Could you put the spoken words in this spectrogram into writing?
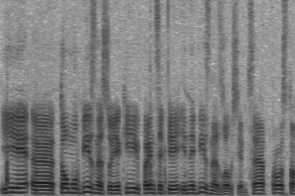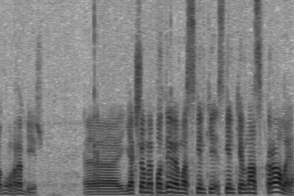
і е, тому бізнесу, який, в принципі, і не бізнес зовсім, це просто ну, грабіж. Е, якщо ми подивимося, скільки, скільки в нас вкрали,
